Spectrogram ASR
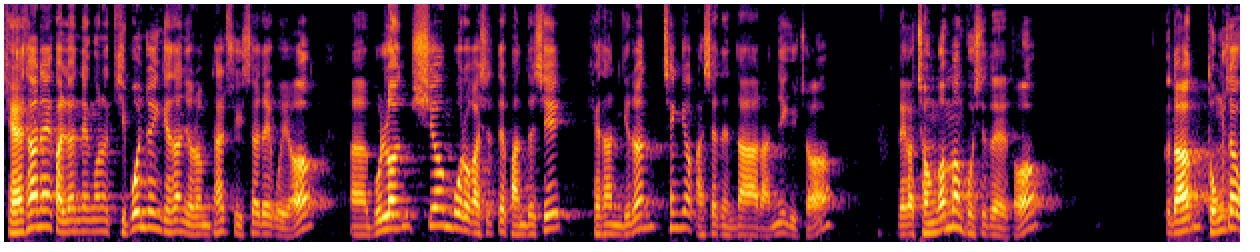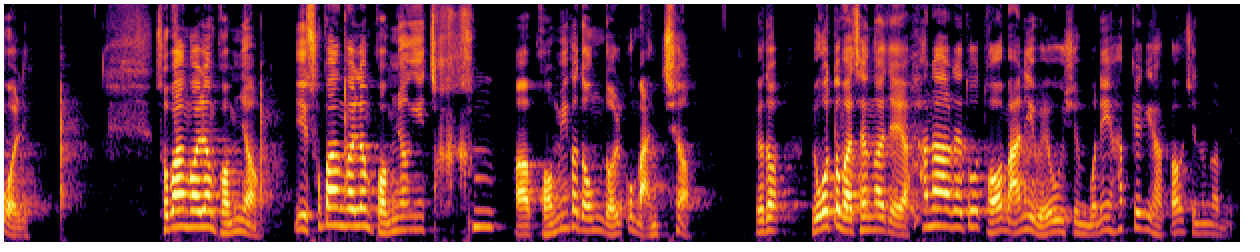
계산에 관련된 거는 기본적인 계산 여러분들 할 수 있어야 되고요. 어, 물론 시험 보러 가실 때 반드시 계산기는 챙겨 가셔야 된다라는 얘기죠. 내가 점검만 보시더라도. 그 다음 동작 원리. 소방 관련 법령. 이 소방 관련 법령이 참 아, 범위가 너무 넓고 많죠. 그래서 이것도 마찬가지예요. 하나라도 더 많이 외우신 분이 합격이 가까워지는 겁니다.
